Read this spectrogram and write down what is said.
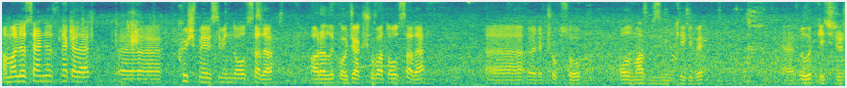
Ama Los Angeles ne kadar e, kış mevsiminde olsa da Aralık, Ocak, Şubat olsa da e, öyle çok soğuk olmaz bizim ülke gibi. E, ılık geçirir.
